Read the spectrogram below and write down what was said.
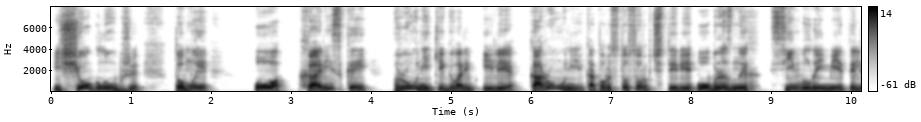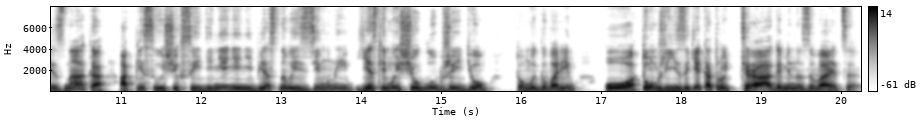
еще глубже, то мы о харийской руники говорим, или коруни, который 144 образных символа имеет или знака, описывающих соединение небесного и с земным. Если мы еще глубже идем, то мы говорим о том же языке, который трагами называется.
